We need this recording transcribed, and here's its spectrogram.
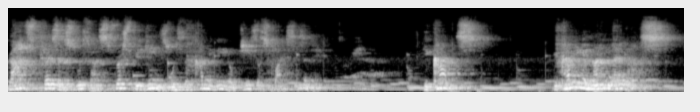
God's presence with us first begins with the coming in of Jesus Christ, isn't it? He comes, becoming a man like us.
